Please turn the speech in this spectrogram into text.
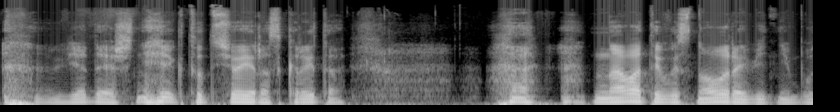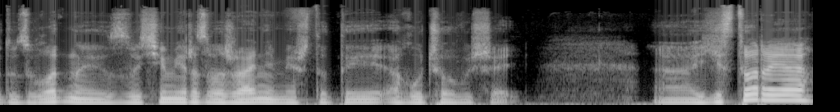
Ведаеш, неяк тут все і раскрыта. Нават і высновы рабіць не буду згодны з усімі разважаннямі, што ты агучваў вышэй. Гісторыя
